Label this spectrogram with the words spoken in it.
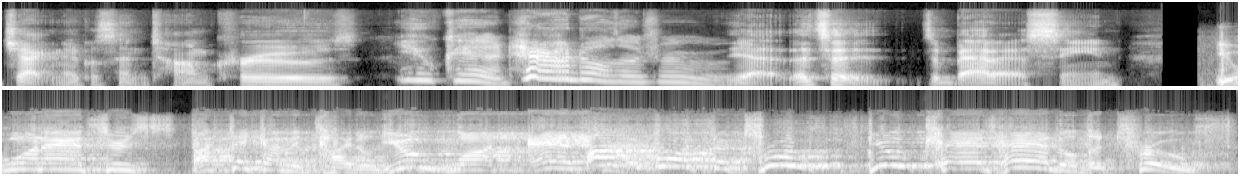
Jack Nicholson, Tom Cruise. you can handle the truth. Yeah, that's a it's a badass scene. You want answers? I think I'm entitled. You want answers? I want the truth. You can't handle the truth.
